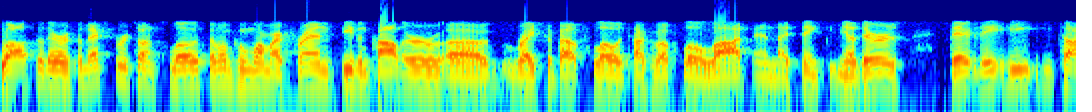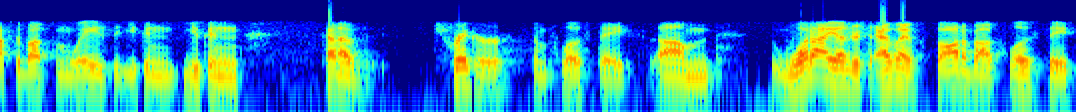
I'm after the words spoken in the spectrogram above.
Well, so there are some experts on flow, some of whom are my friends. Steven Kotler uh, writes about flow and talks about flow a lot, and I think you know there's – they, they, he, he talks about some ways that you can you can kind of trigger some flow states. Um, what I understand, as I've thought about flow states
